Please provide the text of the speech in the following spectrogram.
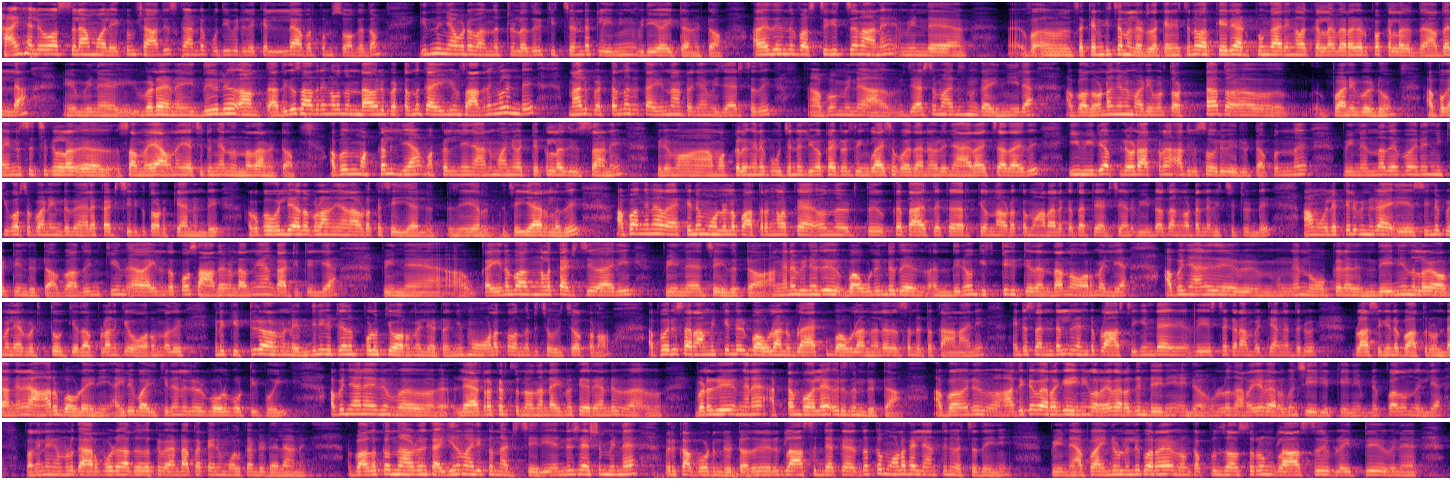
Hi hello അസ്സാം വലൈക്കും ഷാദിസ് ഖാന്റെ പുതിയ വീഡിയോയിലേക്ക് എല്ലാവർക്കും സ്വാഗതം. ഇന്ന് ഞാൻ ഇവിടെ വന്നിട്ടുള്ളത് ഒരു കിച്ചണിന്റെ ക്ലീനിങ് വീഡിയോ ആയിട്ടാണ് കേട്ടോ അതായത് ഇന്ന് ഫസ്റ്റ് കിച്ചണാണ് പിന്നെ സെക്കൻഡ് കിച്ചൺ അല്ല കേട്ടോ സെക്കൻഡ് കിച്ചൺ വർക്ക് ഏരിയ അടുപ്പും കാര്യങ്ങളൊക്കെ ഉള്ള വിറകടുപ്പൊക്കെ ഉള്ള ഇത് അതല്ല. പിന്നെ ഇവിടെയാണ് ഇതിൽ അധികം സാധനങ്ങളൊന്നും ഉണ്ടാവില്ല. പെട്ടെന്ന് കഴിയും. സാധനങ്ങളുണ്ട്. എന്നാലും പെട്ടെന്നൊക്കെ കഴിയുന്ന കേട്ടോ ഞാൻ വിചാരിച്ചത്. അപ്പം പിന്നെ വിചാരിച്ച മാതിരിയൊന്നും കഴിഞ്ഞില്ല. അപ്പോൾ അതുകൊണ്ട് അങ്ങനെ മടി. നമ്മൾ തൊട്ടാ തൊ- പണി പെടും അപ്പോൾ അതിനനുസരിച്ചുള്ള സമയമാവണം വിചാരിച്ചിട്ട് ഇങ്ങനെ നിന്നതാണ് കേട്ടോ. അപ്പോൾ മക്കളില്ല. മക്കളില്ല. ഞാനും മനു ഒറ്റക്കുള്ള ദിവസമാണ്. പിന്നെ മക്കളിങ്ങനെ പൂജന്റെ ലീവൊക്കെ ആയിട്ട് ഒരു തിങ്കളാഴ്ച പോയതാണ്. ഒരു ഞായറാഴ്ച അതായത് ഈ വീഡിയോ അപ്ലോഡ് ആക്കണ ആ ദിവസം ഒരു വരും കേട്ടോ. അപ്പോൾ ഇന്ന് പിന്നെ ഇന്ന് അതേപോലെ എനിക്ക് കുറച്ച് പണിയുണ്ട്. മേലൊക്കെ അടിച്ചിരിക്ക് തുടയ്ക്കാനുണ്ട്. അപ്പോൾ കോലില്ലാത്തപ്പോഴാണ് ഞാൻ അവിടെയൊക്കെ ചെയ്യാറ് ചെയ്യാറുള്ളത്. അപ്പോൾ അങ്ങനെ റാക്കിന്റെ മുകളിലുള്ള പാത്രങ്ങളൊക്കെ ഒന്ന് എടുത്ത് ഒക്കെ താഴത്തൊക്കെ ഇറക്കി ഒന്ന് അവിടെയൊക്കെ മാറാലൊക്കെ തട്ടി അടിച്ചാണ് വീണ്ടും അത് അങ്ങോട്ട് തന്നെ വെച്ചിട്ടുണ്ട്. ആ മൂലക്കൽ പിന്നെ ഒരു എ സിന്റെ പെട്ടിയുണ്ട് കേട്ടോ. അപ്പോൾ അത് എനിക്ക് അതിലെന്തൊക്കെയോ സാധനങ്ങളുണ്ട്. അതൊന്നും ഞാൻ കാട്ടിയിട്ടില്ല. പിന്നെ കഴിയുന്ന ഭാഗങ്ങളൊക്കെ അടിച്ച് വാരി പിന്നെ ചെയ്തിട്ടോ. അങ്ങനെ പിന്നെ ഒരു ബൗളിന്റെ ഇത് എന്തിനോ ഗിഫ്റ്റ് കിട്ടിയത്. എന്താണെന്ന് ഓർമ്മയില്ല. അപ്പോൾ ഞാൻ ഇങ്ങനെ നോക്കണത് എന്തിനു എന്നുള്ള ഓർമ്മയില്ല. ഞാൻ എടുത്തു നോക്കിയത്. അപ്പോഴാണ് എനിക്ക് ഓർമ്മ. അത് ഇങ്ങനെ കിട്ടിയൊരു ഓർമ്മയുണ്ട്. എന്തിനു കിട്ടിയെന്ന് ഇപ്പോഴും എനിക്ക് ഓർമ്മയില്ല കേട്ടോ. ഇനി മോളൊക്കെ വന്നിട്ട് ചോദിച്ചു നോക്കണം. അപ്പോൾ ഒരു സെറാമിക്കിന്റെ ഒരു ബൗളാണ്. ബ്ലാക്ക് ബൗളാണ്. നല്ല രസമുണ്ട് കേട്ടോ കാണാൻ. അതിന്റെ സെന്ററിൽ രണ്ട് പ്ലാസ്റ്റിക്കിന്റെ വേസ്റ്റ് ഒക്കെ ഇടാൻ പറ്റിയ അങ്ങനത്തെ ഒരു പ്ലാസ്റ്റിക്കിന്റെ പാത്രമുണ്ട് അങ്ങനെ ആറ് ബൗൾ അതിന്. അതിൽ വഴിക്കുന്ന ഒരു ബൗൾ പൊട്ടിപ്പോയി. അപ്പോൾ ഞാൻ അതിന് ലാഡറൊക്കെ എടുത്തിട്ടുണ്ടോ? വന്നിട്ട് അതിന്മേൽ കയറിയാണ്ട് ഇവിടെ ഒരു ഇങ്ങനെ അട്ടം പോലെ ഒരു ഇതുണ്ട് കേട്ടോ അപ്പോൾ ഒരു ആദ്യമൊക്കെ വിറക് ഇനി കുറേ വിറകുണ്ട് ഇനി അതിന്റെ ഉള്ളിൽ നിറയെ വിറകും ചേരിയൊക്കെ ഇനി പിന്നെ ഇപ്പോൾ അതൊന്നുമില്ല അപ്പോൾ അങ്ങനെ നമ്മൾ കാർബോർഡ് അത് ഇതൊക്കെ വേണ്ടാത്തൊക്കെ അതിന് മുകൾ കണ്ടിടലാണ് അപ്പോൾ അതൊക്കെ ഒന്ന് അവിടെ കയ്യിൽ മാരിയൊക്കെ ഒന്ന് അടിച്ചേരി. അതിന്റെ ശേഷം പിന്നെ ഒരു കബോർഡ് ഉണ്ട് കേട്ടോ അത് ഒരു ഗ്ലാസിന്റെ ഒക്കെ ഇതൊക്കെ മോളെ കല്യാണത്തിന് വെച്ചത് ഇനി പിന്നെ അപ്പോൾ അതിന്റെ ഉള്ളിൽ കുറേ കപ്പും സോസറും ഗ്ലാസ് പ്ലേറ്റ് പിന്നെ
